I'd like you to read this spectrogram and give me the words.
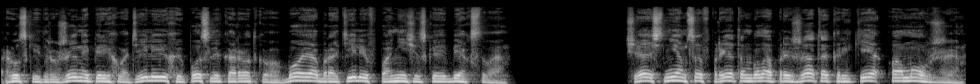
Русские дружины перехватили их и после короткого боя обратили в паническое бегство. Часть немцев при этом была прижата к реке Омовже,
